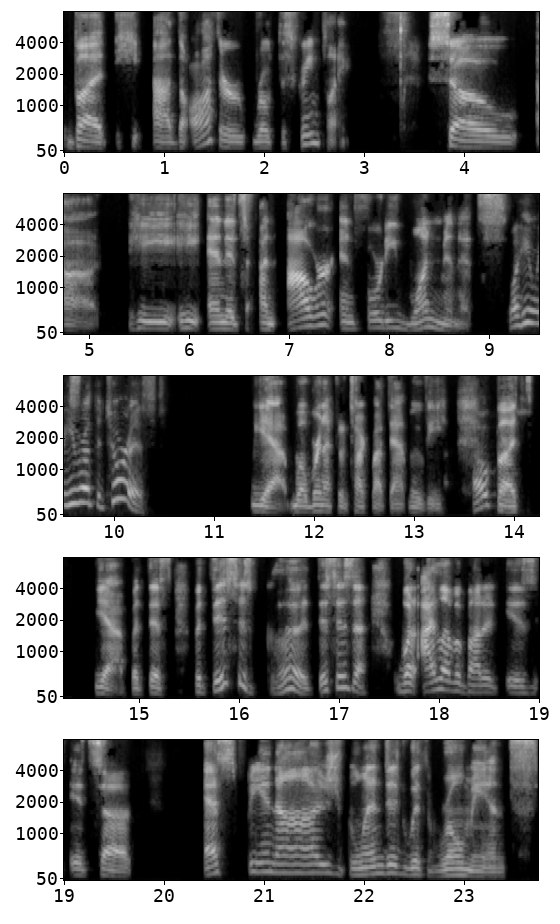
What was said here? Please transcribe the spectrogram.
but he, uh, the author wrote the screenplay. So uh, he he and it's an hour and 41 minutes. Well, he he wrote The Tourist. Yeah, well, we're not going to talk about that movie. Okay. But yeah, but this but this is good. This is a what I love about it is it's a espionage blended with romance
